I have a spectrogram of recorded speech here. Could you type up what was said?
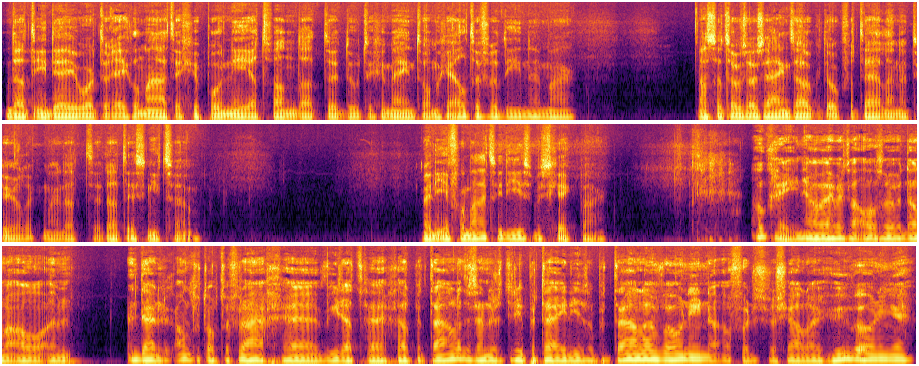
dat idee wordt regelmatig geponeerd van dat doet de gemeente om geld te verdienen. Maar als dat zo zou zijn, zou ik het ook vertellen natuurlijk. Maar dat, dat is niet zo. Maar die informatie die is beschikbaar. Oké, nou we hebben, we dan al een, duidelijk antwoord op de vraag uh, wie dat uh, gaat betalen. Er zijn dus drie partijen die dat betalen. Woningen voor de sociale huurwoningen.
